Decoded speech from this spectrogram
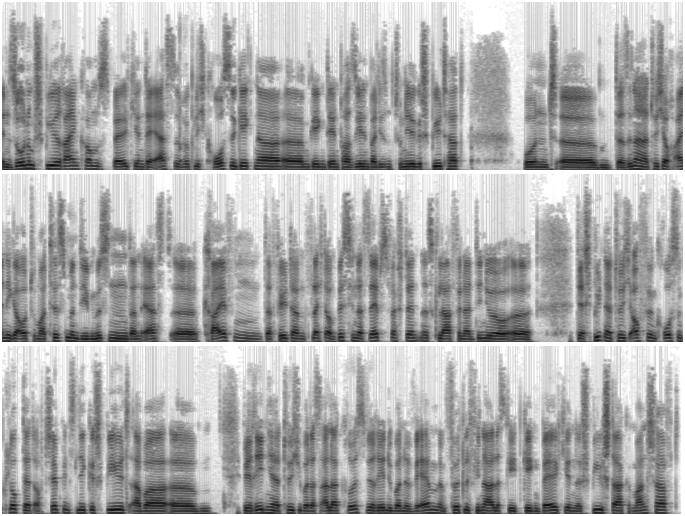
in so einem Spiel reinkommst, Belgien der erste wirklich große Gegner, äh, gegen den Brasilien bei diesem Turnier gespielt hat. Und äh, da sind dann natürlich auch einige Automatismen, die müssen dann erst äh, greifen. Da fehlt dann vielleicht auch ein bisschen das Selbstverständnis. Klar, Fernandinho, äh, der spielt natürlich auch für einen großen Club, der hat auch Champions League gespielt, aber ähm, wir reden hier natürlich über das Allergrößte. Wir reden über eine WM im Viertelfinale. Es geht gegen Belgien, eine spielstarke Mannschaft.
